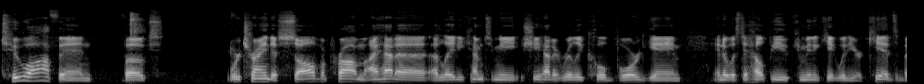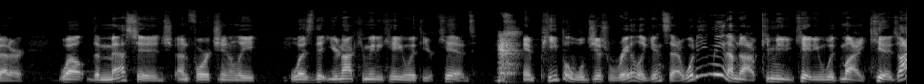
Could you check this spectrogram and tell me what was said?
Too often, folks, we're trying to solve a problem. I had a, a lady come to me, she had a really cool board game, and it was to help you communicate with your kids better. Well, the message, unfortunately, was that you're not communicating with your kids. And people will just rail against that. What do you mean I'm not communicating with my kids? I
